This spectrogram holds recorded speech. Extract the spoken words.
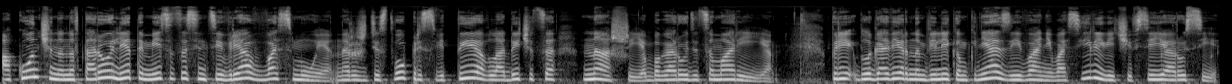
Окончено на второе лето месяца сентября в восьмое, на Рождество Пресвятая Владычица Нашия, Богородица Мария. При благоверном великом князе Иване Васильевиче всея Руси,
